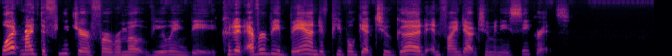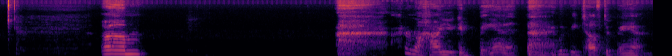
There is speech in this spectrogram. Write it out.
What might the future for remote viewing be? Could it ever be banned if people get too good and find out too many secrets?" Um, I don't know how you could ban it. It would be tough to ban.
